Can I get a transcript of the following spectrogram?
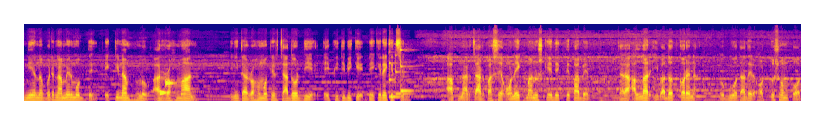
নিরানব্বইটা নামের মধ্যে একটি নাম হলো আর রহমান তিনি তার রহমতের চাদর দিয়ে এই পৃথিবীকে ডেকে রেখেছেন। আপনার চারপাশে অনেক মানুষকে দেখতে পাবেন, যারা আল্লাহর ইবাদত করে না, তবুও তাদের অর্থ সম্পদ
